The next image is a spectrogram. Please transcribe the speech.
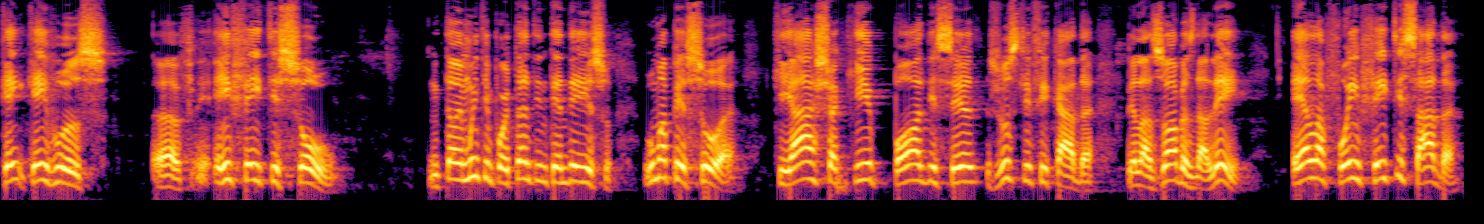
quem, quem vos uh, enfeitiçou. Então é muito importante entender isso. Uma pessoa que acha que pode ser justificada pelas obras da lei, ela foi enfeitiçada.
